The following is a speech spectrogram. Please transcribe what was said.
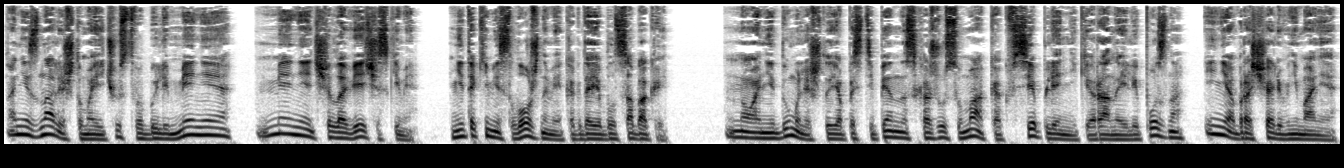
Они знали, что мои чувства были менее менее человеческими, не такими сложными, когда я был собакой. Но они думали, что я постепенно схожу с ума, как все пленники рано или поздно, и не обращали внимания.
